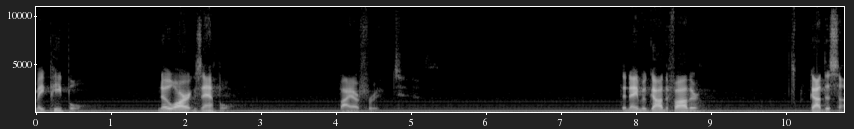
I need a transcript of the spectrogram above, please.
May people know our example by our fruit. The name of God the Father, God the Son,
